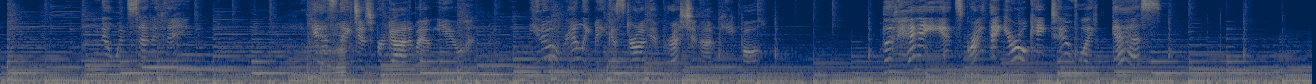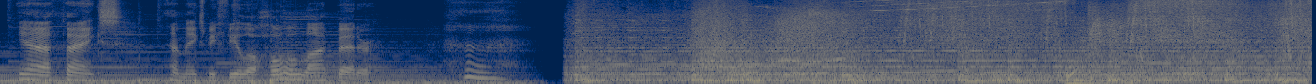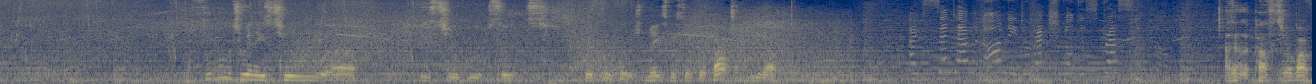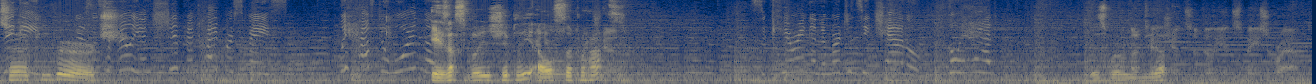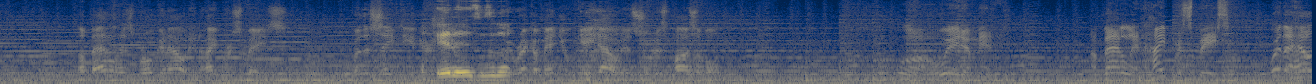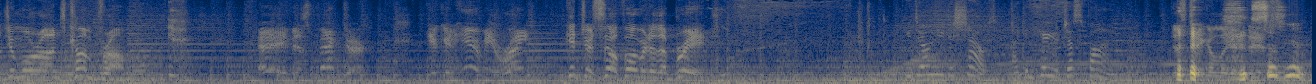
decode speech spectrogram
Yeah, thanks. That makes me feel a whole lot better. Flipping between these two, uh, these two group scenes pretty quickly, which makes me think we're about to meet up. I've sent out an omnidirectional distress signal. I think the paths are about to converge. Is that civilian ship the Elsa, perhaps? Securing an emergency channel. Go ahead. This is where we meet Attention up. civilian spacecraft. A battle has broken out in hyperspace. For the safety of your It ship, is, isn't it? we recommend you gate out as soon as possible. Whoa, wait a minute. A battle in hyperspace? Where the hell you morons come from? hey, Miss Vector! You can hear me, right? Get yourself over to the bridge. You don't need to shout. I can hear you just fine. Just take a look at this. Says you.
